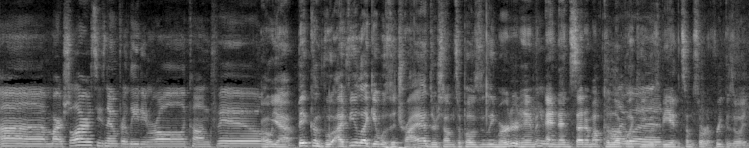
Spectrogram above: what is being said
Um, martial arts. He's known for leading role kung fu. Oh yeah, big kung fu. I feel like it was the triads or something supposedly murdered him He- and then set him up to look like he was being some sort of freakazoid.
